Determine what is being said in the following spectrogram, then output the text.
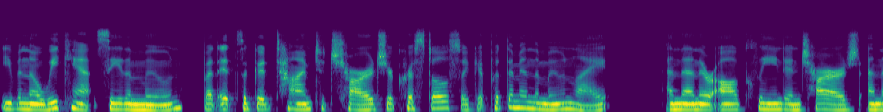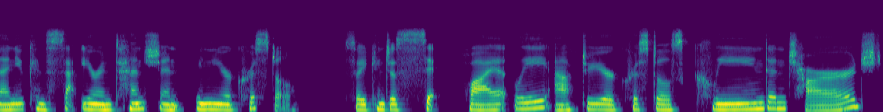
even though we can't see the moon, but it's a good time to charge your crystals. So you could put them in the moonlight and then they're all cleaned and charged. And then you can set your intention in your crystal. So you can just sit quietly after your crystal's cleaned and charged.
